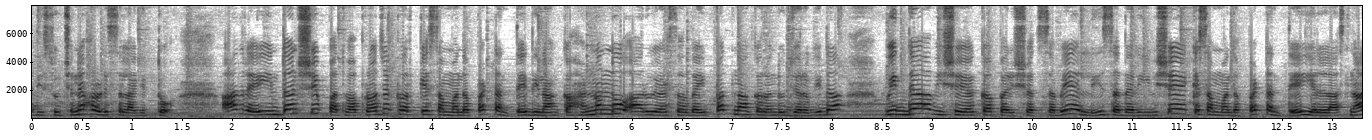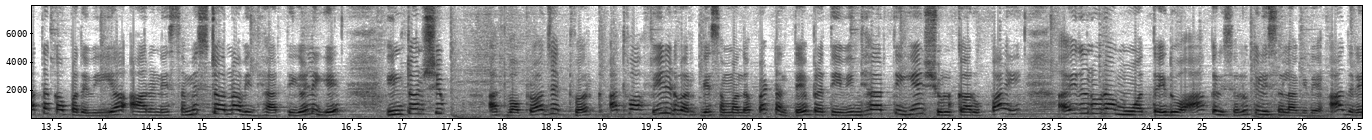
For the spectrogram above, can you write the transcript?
ಅಧಿಸೂಚನೆ ಹೊರಡಿಸಲಾಗಿತ್ತು. ಆದರೆ ಇಂಟರ್ನ್ಶಿಪ್ ಅಥವಾ ಪ್ರಾಜೆಕ್ಟ್ ವರ್ಕ್ಗೆ ಸಂಬಂಧಪಟ್ಟಂತೆ ದಿನಾಂಕ ಹನ್ನೊಂದು ಆರು ಎರಡು ಸಾವಿರದ ಇಪ್ಪತ್ನಾಲ್ಕರಂದು ಜರುಗಿದ ವಿದ್ಯಾ ವಿಷಯಕ ಪರಿಷತ್ ಸಭೆಯಲ್ಲಿ ಸದರಿ ವಿಷಯಕ್ಕೆ ಸಂಬಂಧಪಟ್ಟಂತೆ ಎಲ್ಲ ಸ್ನಾತಕ ಪದವಿಯ ಆರನೇ ಸೆಮಿಸ್ಟರ್ನ ವಿದ್ಯಾರ್ಥಿಗಳಿಗೆ ಇಂಟರ್ನ್ಶಿಪ್ ಅಥವಾ ಪ್ರಾಜೆಕ್ಟ್ ವರ್ಕ್ ಅಥವಾ ಫೀಲ್ಡ್ ವರ್ಕ್ಗೆ ಸಂಬಂಧಪಟ್ಟಂತೆ ಪ್ರತಿ ವಿದ್ಯಾರ್ಥಿಗೆ ಶುಲ್ಕ ರೂಪಾಯಿ ಐದು ನೂರ ಮೂವತ್ತೈದು ಆಕರಿಸಲು ತಿಳಿಸಲಾಗಿದೆ. ಆದರೆ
